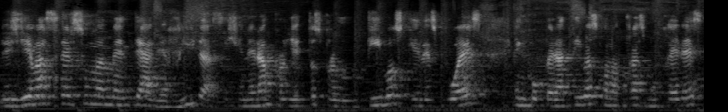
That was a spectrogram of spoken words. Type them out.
les lleva a ser sumamente aguerridas y generan proyectos productivos que después en cooperativas con otras mujeres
